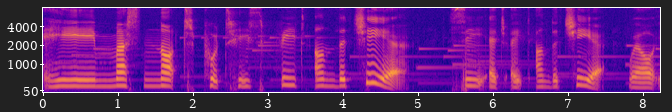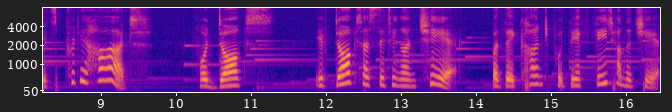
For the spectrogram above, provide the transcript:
He must not put his feet on the chair. CH8 on the chair. Well, it's pretty hard for dogs. If dogs are sitting on chair, but they can't put their feet on the chair,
